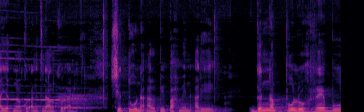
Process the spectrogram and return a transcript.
ayat Al-Quran tina Al-Qur'an. Situna alfi pahmin ari genep puluh ribu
